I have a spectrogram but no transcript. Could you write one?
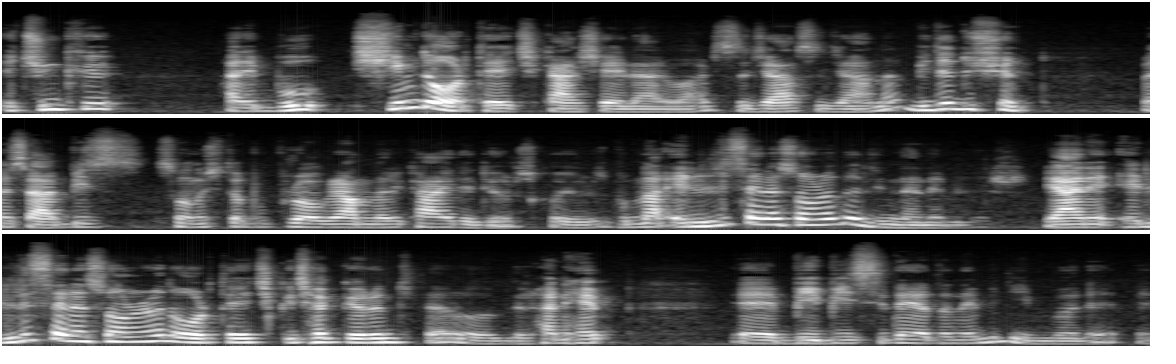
E çünkü hani bu şimdi ortaya çıkan şeyler var sıcağı sıcağına. Bir de düşün. Mesela biz sonuçta bu programları kaydediyoruz, koyuyoruz. Bunlar 50 sene sonra da dinlenebilir. Yani 50 sene sonra da ortaya çıkacak görüntüler olabilir. Hani hep e, BBC'de ya da ne bileyim böyle e,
